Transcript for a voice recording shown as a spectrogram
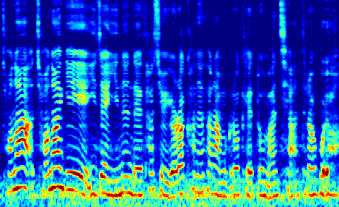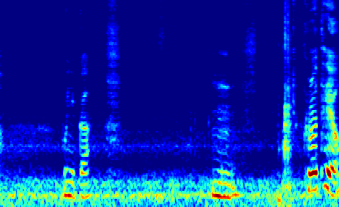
전화 전화기 이제 있는데 사실 연락하는 사람은 그렇게 또 많지 않더라고요. 보니까 음 그렇대요.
